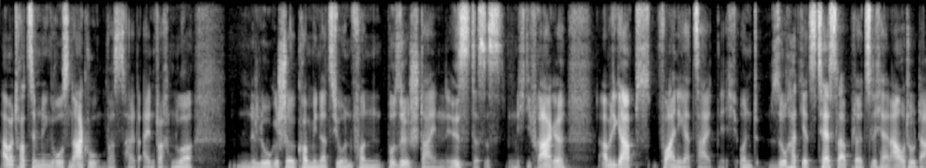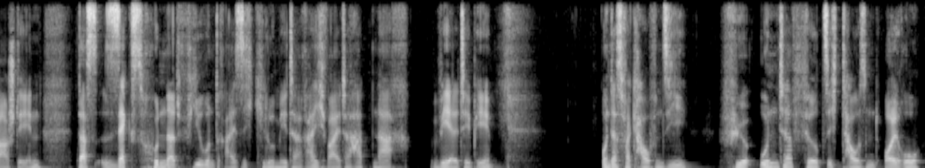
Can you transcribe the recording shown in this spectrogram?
aber trotzdem den großen Akku, was halt einfach nur eine logische Kombination von Puzzlesteinen ist. Das ist nicht die Frage, aber die gab es vor einiger Zeit nicht. Und so hat jetzt Tesla plötzlich ein Auto dastehen, das 634 Kilometer Reichweite hat nach WLTP. Und das verkaufen sie für unter 40.000 Euro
